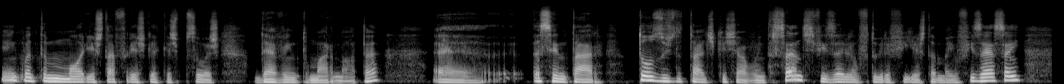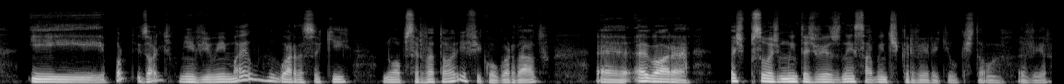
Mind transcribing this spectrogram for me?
Enquanto a memória está fresca, que as pessoas devem tomar nota, uh, assentar todos os detalhes que achavam interessantes, se fizerem fotografias também o fizessem e pronto, diz, olha, me envia um e-mail, guarda-se aqui no observatório e ficou guardado. Uh, agora, as pessoas muitas vezes nem sabem descrever aquilo que estão a ver,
